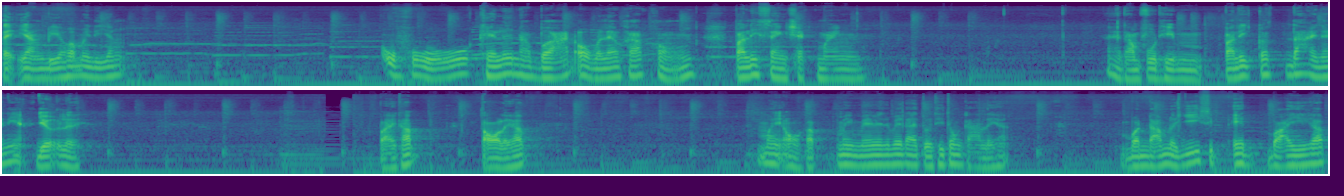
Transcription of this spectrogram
เตะอย่างเดียวเพราะไม่เลี้ยง โอ้โห เคเลอร์นาบาร์ออกมาแล้วครับ ของปารีสแซงต์แชร์กแมงทำฟูลทีมปารีสก็ได้นะเนี่ย เยอะเลย ไปครับ ต่อเลยครับ ไม่ออกครับไม่ไม่ไม่ไม่ได้ตัวที่ต้องการเลยฮะบอลดำเหลือยี่สิบเอ็ดใบครับ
